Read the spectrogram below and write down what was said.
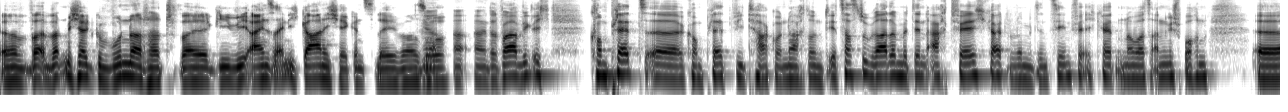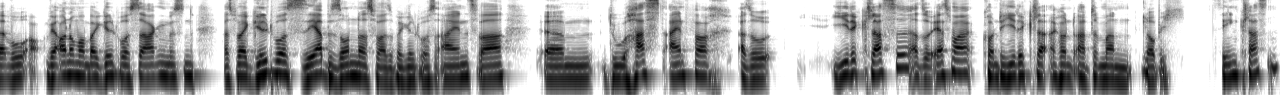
Äh, was mich halt gewundert hat, weil GW1 eigentlich gar nicht Hack and Slay war. So. Ja, äh, das war wirklich komplett, äh, komplett wie Tag und Nacht. Und jetzt hast du gerade mit den acht Fähigkeiten oder mit den zehn Fähigkeiten noch was angesprochen, äh, wo wir auch noch mal bei Guild Wars sagen müssen, was bei Guild Wars sehr besonders war, also bei Guild Wars 1 war, ähm, du hast einfach, also jede Klasse, also erstmal konnte jede Klasse, hatte man, glaube ich, zehn Klassen.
